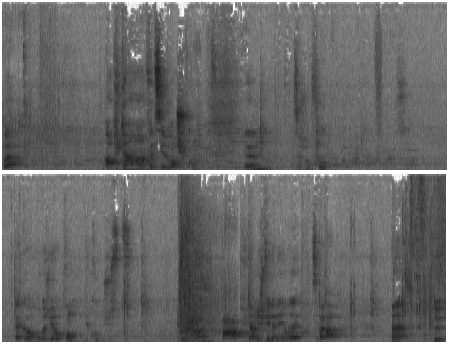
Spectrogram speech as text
Quoi? Oh putain, en fait c'est eux. Oh, je suis con. Euh, ça, je m'en fous. D'accord, bon bah je vais reprendre du coup juste. Ah putain, mais je fais de la merde. C'est pas grave. Un, deux.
